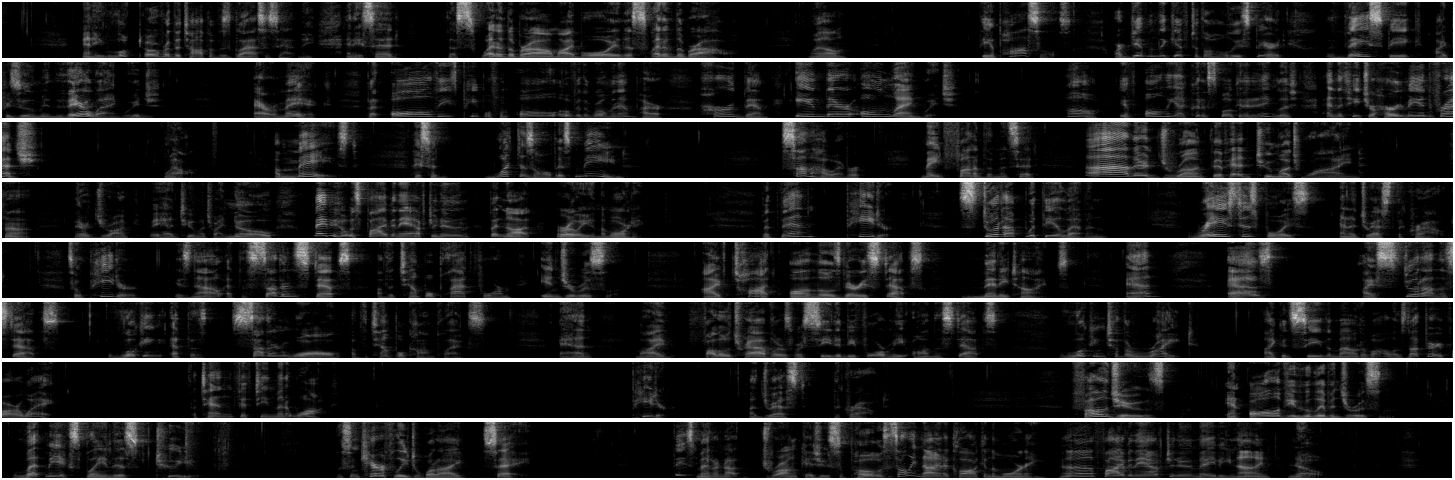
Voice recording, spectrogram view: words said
And he looked over the top of his glasses at me and he said, The sweat of the brow, my boy, the sweat of the brow. Well, the apostles are given the gift of the Holy Spirit. They speak, I presume, in their language, Aramaic, but all these people from all over the Roman Empire heard them in their own language. Oh, if only I could have spoken in English and the teacher heard me in French. Well, amazed, they said, What does all this mean? Some, however, made fun of them and said, Ah, they're drunk. They've had too much wine. Huh, they're drunk. They had too much wine. No, maybe if it was five in the afternoon, but not early in the morning. But then Peter stood up with the eleven, raised his voice, and addressed the crowd. So Peter is now at the southern steps of the temple platform in Jerusalem. I've taught on those very steps many times. And as I stood on the steps looking at the southern wall of the temple complex, and my fellow travelers were seated before me on the steps, looking to the right, I could see the Mount of Olives, not very far away a 10, 15 minute walk. Peter addressed the crowd. Fellow Jews, and all of you who live in Jerusalem, let me explain this to you. Listen carefully to what I say. These men are not drunk, as you suppose. It's only nine o'clock in the morning. Uh, five in the afternoon, maybe nine. No.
